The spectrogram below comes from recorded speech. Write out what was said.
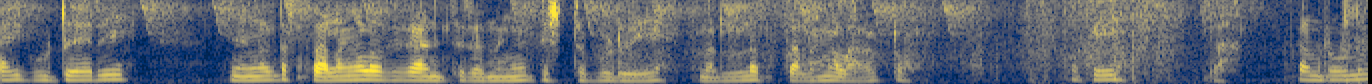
ഹായ് കൂട്ടുകാരെ. ഞങ്ങളുടെ സ്ഥലങ്ങളൊക്കെ കാണിച്ചു തരാം നിങ്ങൾക്ക് ഇഷ്ടപ്പെടുവേ? നല്ല സ്ഥലങ്ങളാണ് കേട്ടോ. ഓക്കെ. ഇതാ കണ്ടോളൂ.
